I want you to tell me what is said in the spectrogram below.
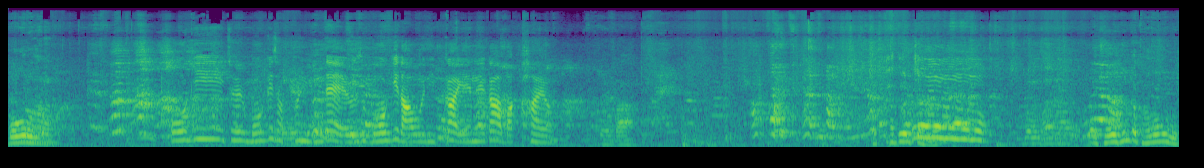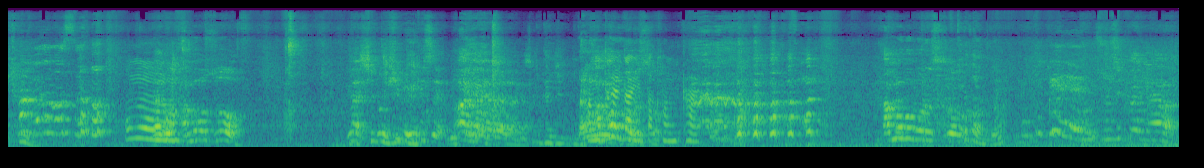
먹으러 가라 먹이 저기 먹이 자판인데 여기서 먹이 나오니까 얘네가 막 가요. 카드 했잖아 어머머머머. 야, 저거 혼자 다 먹으면 어떡해 어머어머. 다 먹었어. 야, 실대 왜. 이렇게 세? 아, 야, 야, 야. 강탈당했다 강탈. 다 먹어버렸어. 안 돼? 순식간이야.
